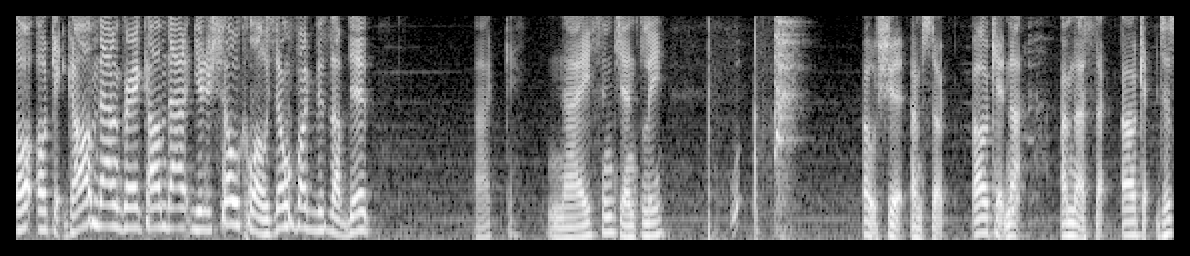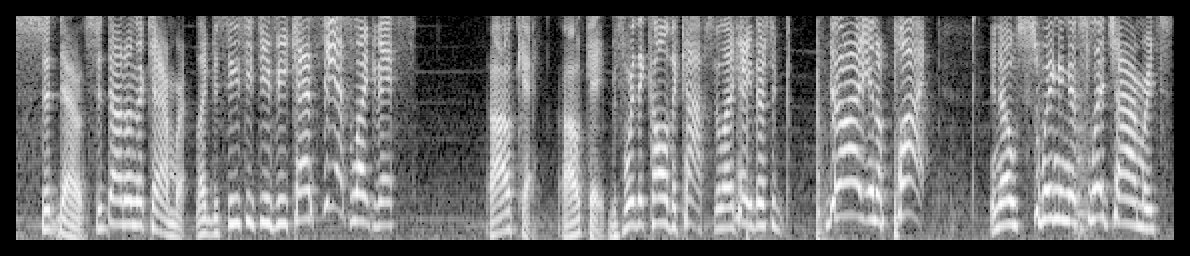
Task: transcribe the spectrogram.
oh, okay. Calm down, Greg. Calm down. You're so close. Don't fuck this up, dude. Okay. Nice and gently. Oh, shit. I'm stuck. Okay, not. I'm not stuck. Okay, just sit down. Sit down on the camera. Like the CCTV can't see us like this. Okay. Okay. Before they call the cops, they're like, hey, there's a guy in a pot, you know, swinging a sledgehammer. It's,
